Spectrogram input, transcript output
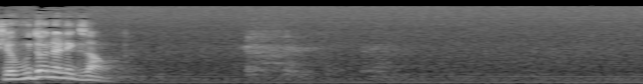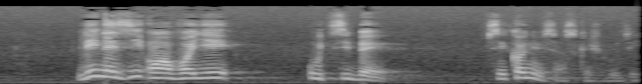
Je vous donne un exemple. Les nazis ont envoyé au Tibet, c'est connu ça ce que je vous dis,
